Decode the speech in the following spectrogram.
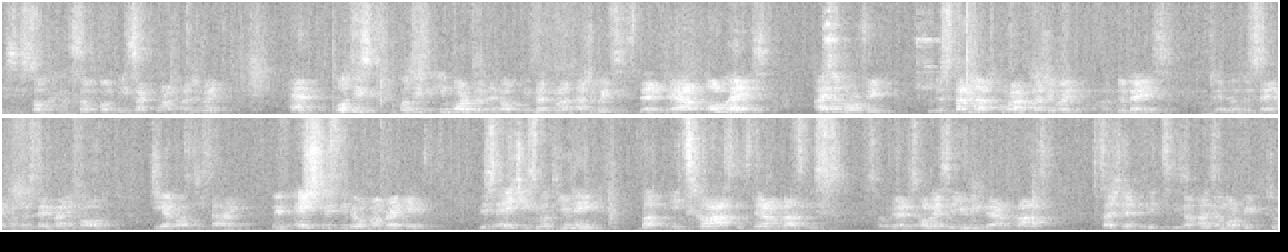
This is so, so called exact Courant algebra. And what is what is important about exact Courant algebra is that they are always isomorphic to the standard Courant algebra on the base, on the, on the same on the same manifold, T plus T star with H twisted Dorfman bracket. This H is not unique, but its class, its de Rham class is so there is always a unique class such that it's isomorphic to,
